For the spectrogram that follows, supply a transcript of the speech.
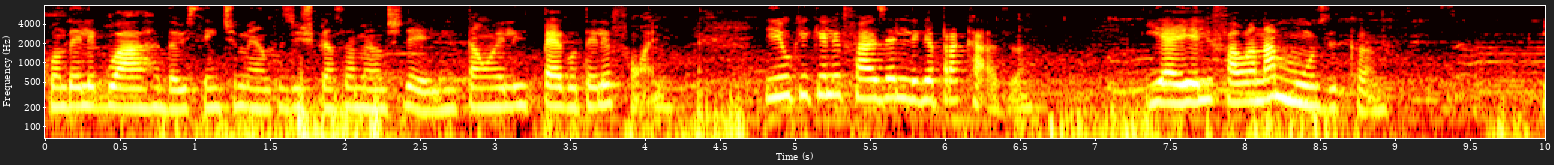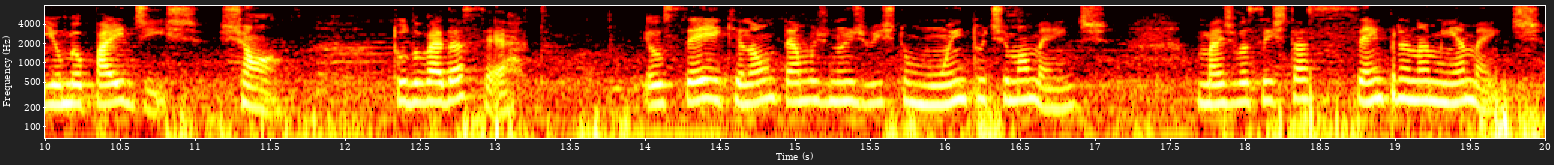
quando ele guarda os sentimentos e os pensamentos dele. Então ele pega o telefone. E o que, que ele faz? Ele liga para casa. E aí ele fala na música. E o meu pai diz: Sean, tudo vai dar certo. Eu sei que não temos nos visto muito ultimamente, mas você está sempre na minha mente.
